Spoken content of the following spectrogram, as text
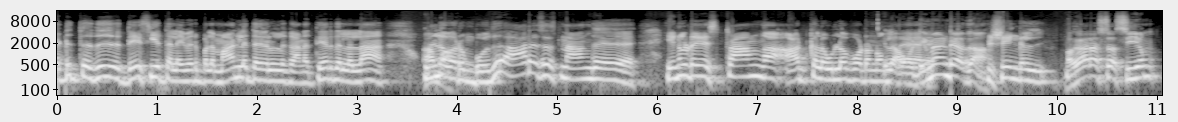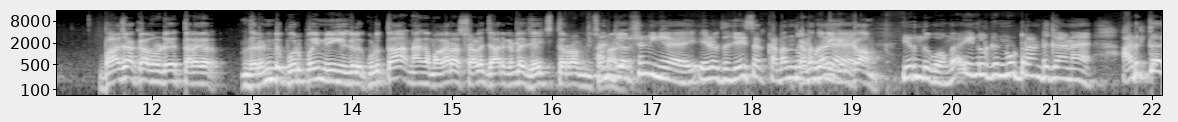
அடுத்தது தேசிய தலைவர் பல மாநில தலைவர்களுக்கான தேர்தல் எல்லாம் உள்ளே வரும்போது ஆர்எஸ்எஸ் நாங்கள் எங்களுடைய ஸ்ட்ராங் ஆட்களை உள்ளே போடணும் டிமாண்டே அதான். விஷயங்கள் மகாராஷ்டிரா சிஎம் பாஜகவினுடைய தலைவர். இந்த ரெண்டு பொறுப்பையும் நீங்க எங்களுக்கு கொடுத்தா நாங்க மகாராஷ்டிரால ஜார்க்கண்ட்ல ஜெயிச்சு தர்றோம் அப்படின்னு அஞ்சு வருஷம் நீங்க எழுபத்தஞ்சு வயசை கடந்து கடந்து இருக்கலாம். இருந்துக்கோங்க. எங்களுக்கு நூற்றாண்டுக்கான அடுத்த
